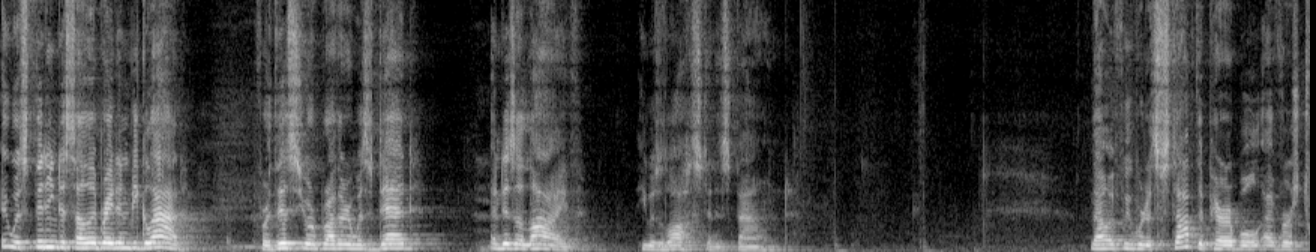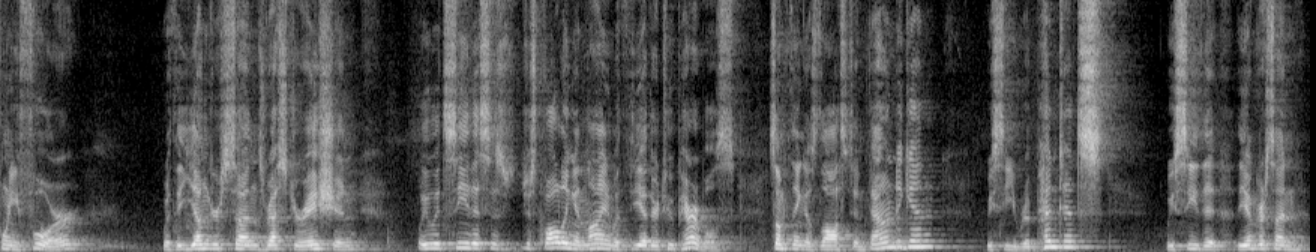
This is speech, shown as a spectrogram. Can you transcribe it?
It was fitting to celebrate and be glad, for this your brother was dead and is alive. He was lost and is found. Now, if we were to stop the parable at verse 24 with the younger son's restoration, we would see this is just falling in line with the other two parables. Something is lost and found again. We see repentance. We see the, the younger son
